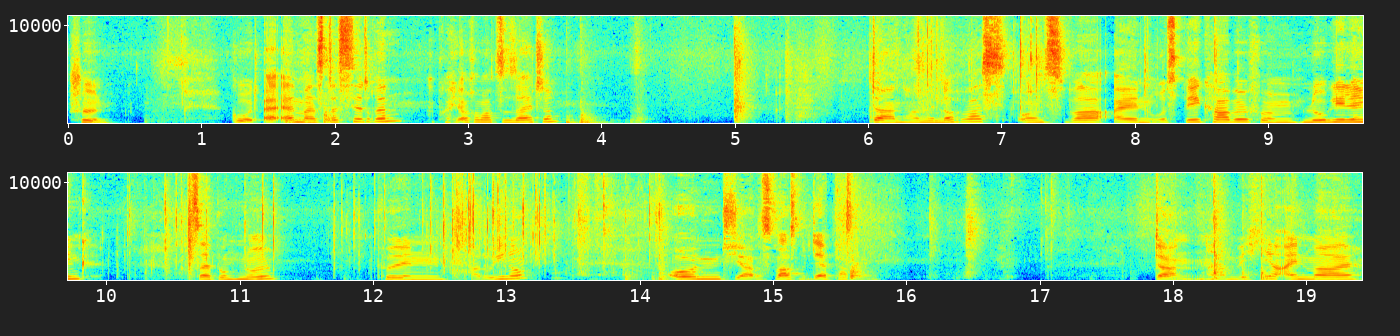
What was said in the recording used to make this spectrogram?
schön. Gut, einmal ist das hier drin. Brauche ich auch immer zur Seite. Dann haben wir noch was, und zwar ein USB-Kabel vom Logilink 2.0 für den Arduino. Und ja, das war's mit der Packung. Dann haben wir hier einmal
